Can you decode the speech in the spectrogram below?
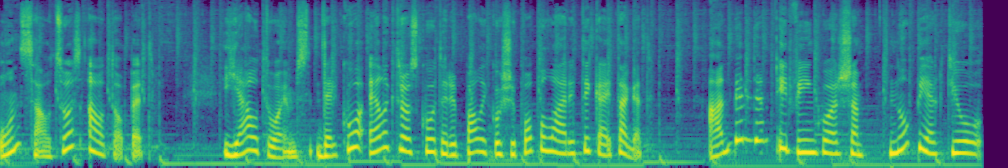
un saucos Autopet. Jautājums, dēļ ko elektroskūteri ir palikuši populāri tikai tagad? Atbilde ir vienkārša - nopirkt, jo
